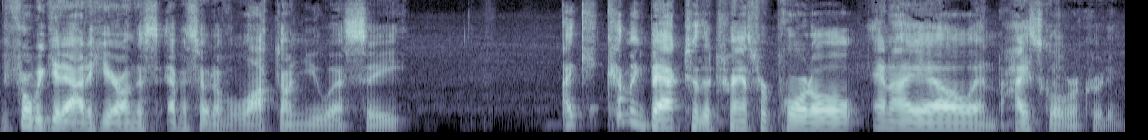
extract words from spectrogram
Before we get out of here on this episode of Locked on USC, I keep coming back to the transfer portal, NIL, and high school recruiting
